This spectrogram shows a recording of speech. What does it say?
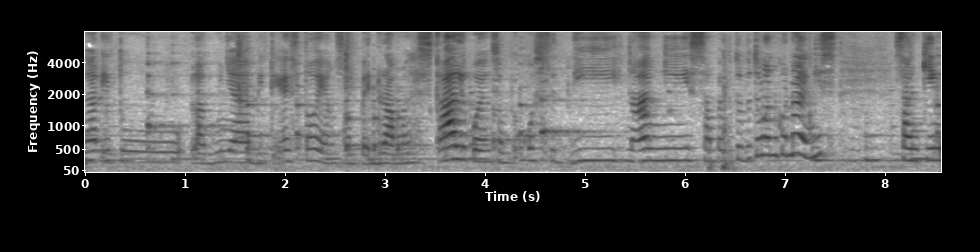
dengar itu lagunya BTS tuh yang sampai drama sekali kok yang sampai kok sedih nangis sampai betul-betulan kok nangis. Saking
